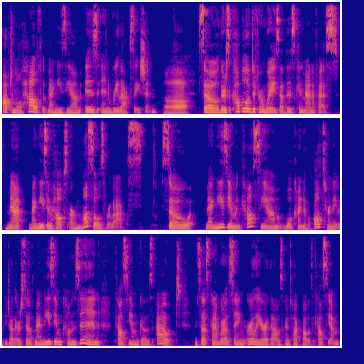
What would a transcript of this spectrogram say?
optimal health with magnesium is in relaxation. Ah, So there's a couple of different ways that this can manifest. Ma- magnesium helps our muscles relax. So magnesium and calcium will kind of alternate with each other. So if magnesium comes in, calcium goes out. And so that's kind of what I was saying earlier that I was going to talk about with the calcium.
